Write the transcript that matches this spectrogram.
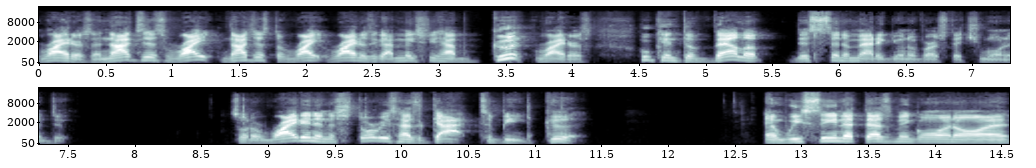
writers and not just right not just the right writers you got to make sure you have good writers who can develop this cinematic universe that you want to do. So the writing and the stories has got to be good. And we've seen that that's been going on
